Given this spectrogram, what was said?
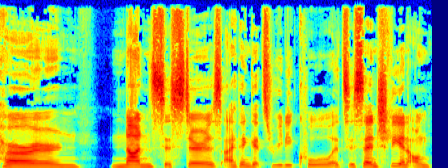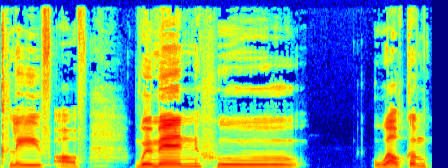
her nun sisters. I think it's really cool. It's essentially an enclave of women who welcome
